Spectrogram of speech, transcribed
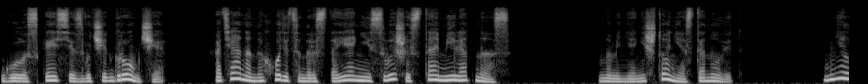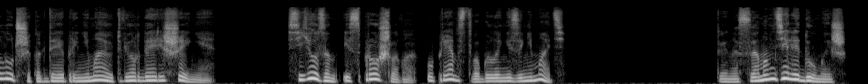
Голос Кэсси звучит громче, хотя она находится на расстоянии свыше ста миль от нас. Но меня ничто не остановит. Мне лучше, когда я принимаю твердое решение. Сьюзан из прошлого упрямства было не занимать. «Ты на самом деле думаешь?»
